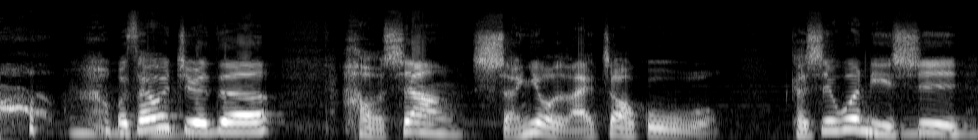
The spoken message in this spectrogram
我才会觉得好像神有来照顾我。可是问题是，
